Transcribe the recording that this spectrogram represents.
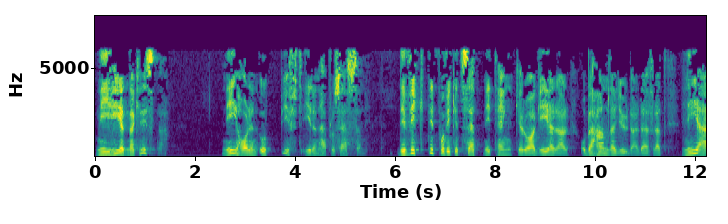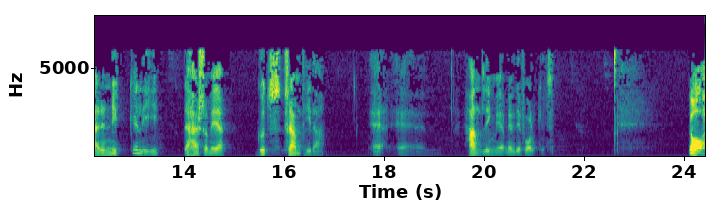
ni hedna kristna ni har en upp uppgift i den här processen. Det är viktigt på vilket sätt ni tänker och agerar och behandlar judar därför att ni är en nyckel i det här som är Guds framtida eh, eh, handling med, med det folket. Ja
